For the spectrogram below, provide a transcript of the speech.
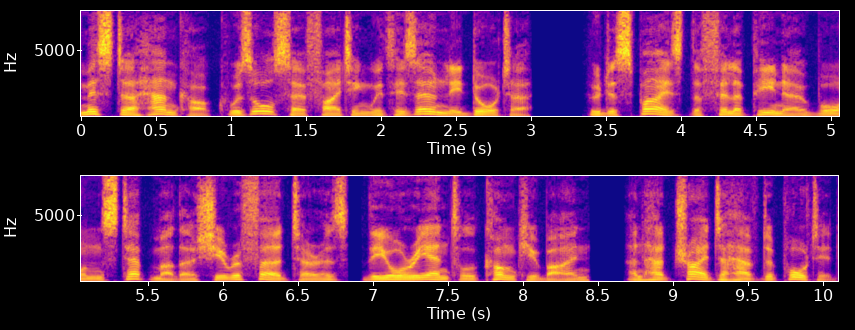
Mr. Hancock was also fighting with his only daughter, who despised the Filipino-born stepmother she referred to as the Oriental concubine, and had tried to have deported.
